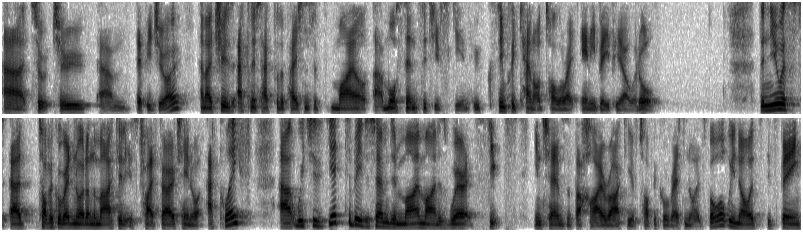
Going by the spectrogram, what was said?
uh, to, to um, Epiduo, and I choose Acnatac for the patients with mild, uh, more sensitive skin who simply cannot tolerate any BPO at all. The newest uh, topical retinoid on the market is trifarotene or Aklief, uh, which is yet to be determined in my mind as where it sits in terms of the hierarchy of topical retinoids. But what we know, it's, it's being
